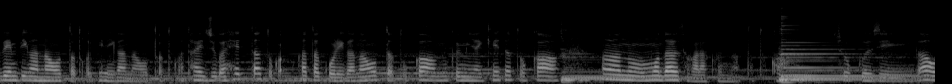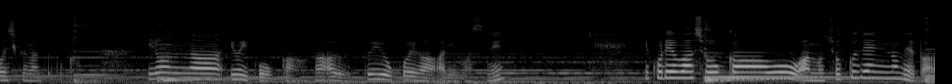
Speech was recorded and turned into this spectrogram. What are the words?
便秘が治ったとか下痢が治ったとか体重が減ったとか肩こりが治ったとかむくみが消えたとか、まあ、の重だるさが楽になったとか食事が美味しくなったとかいろんな良い効果があるというお声がありますね。でこれは消化をあの食前に飲めば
